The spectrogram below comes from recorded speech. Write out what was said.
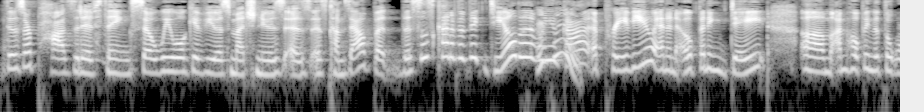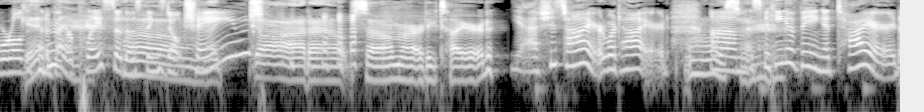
those are positive things. So we will give you as much news as, as comes out, but this is kind of a big deal that we've Mm-hmm. got a preview and an opening date. Um, I'm hoping that the world is in a better place so those things Oh don't my change. God, I hope so. I'm already tired. Yeah, she's tired. We're tired. Um, tired. speaking of being tired,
